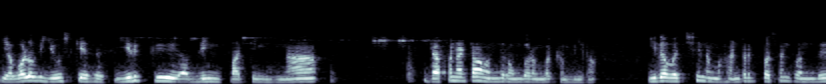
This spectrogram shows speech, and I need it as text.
எவ்வளவு யூஸ் கேசஸ் இருக்குது அப்படின்னு பார்த்தீங்கன்னா டெஃபினட்டாக வந்து ரொம்ப ரொம்ப கம்மி தான் இதை வச்சு நம்ம ஹண்ட்ரட் பர்சன்ட் வந்து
